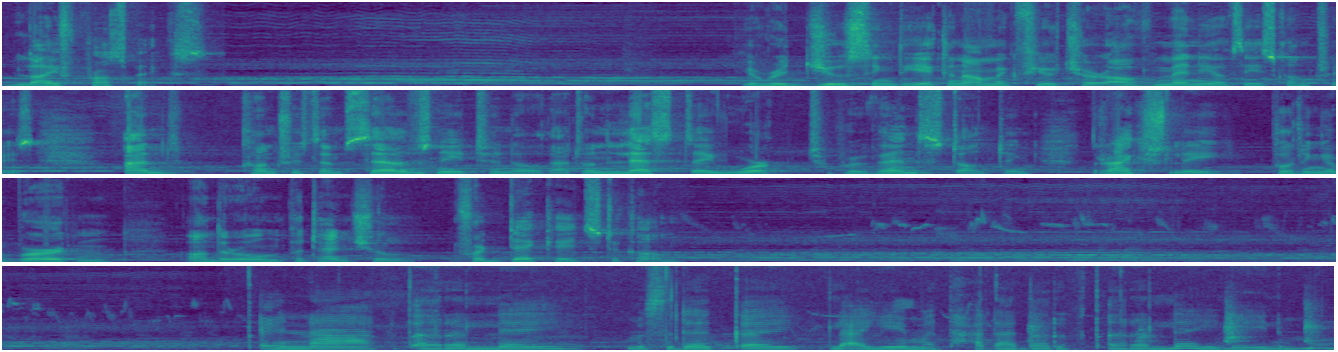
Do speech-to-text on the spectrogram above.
life prospects. You're reducing the economic future of many of these countries. And countries themselves need to know that unless they work to prevent stunting, they're actually putting a burden on their own potential for decades to come. ጥዕና ፍጠረለይ ምስ ደቀይ ለኣየይ መተሓዳደሪ ፍጠረለይ ኢለ ይልምን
